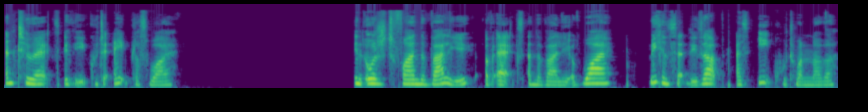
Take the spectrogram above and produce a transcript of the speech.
and 2x is equal to 8 plus y. In order to find the value of x and the value of y, we can set these up as equal to one another.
